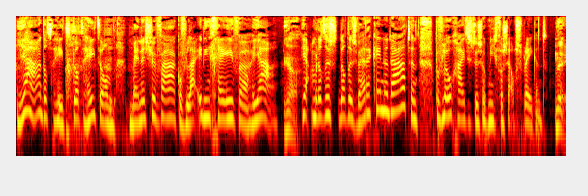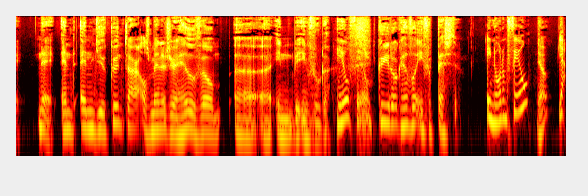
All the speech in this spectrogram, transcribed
ja dat, heet, dat heet dan manager vaak of leiding geven. Ja, Ja. ja maar dat is, dat is werk inderdaad. En bevlogenheid is dus ook niet vanzelfsprekend. Nee, nee. En, en je kunt daar als manager heel veel eh, eh, in beïnvloeden. Heel veel. Kun je er ook heel veel in verpesten? Enorm veel. Ja, ja,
